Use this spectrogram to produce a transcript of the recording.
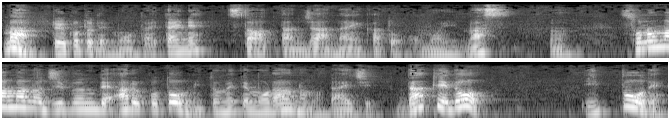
まあということでもう大体ね伝わったんじゃないかと思います、うん、そのままの自分であることを認めてもらうのも大事。だけど一方で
